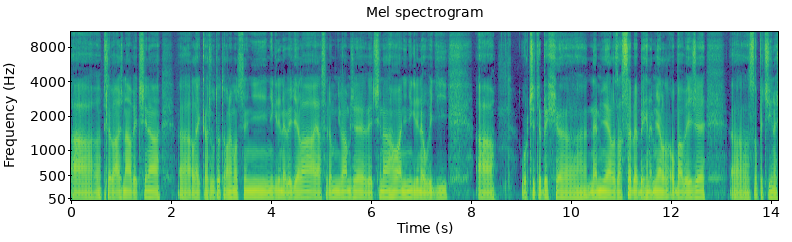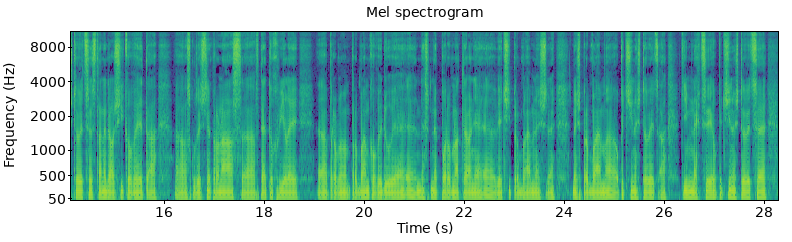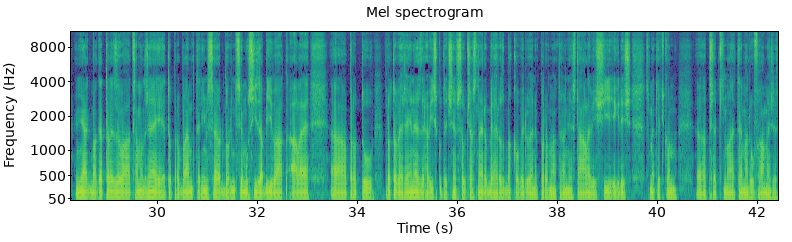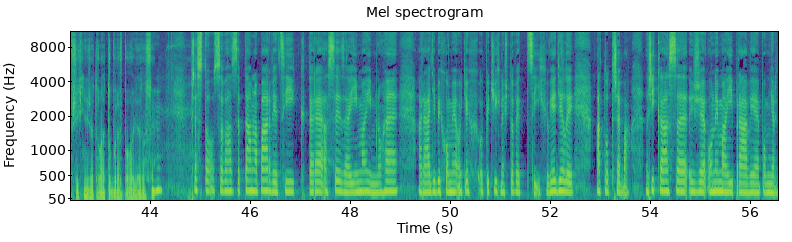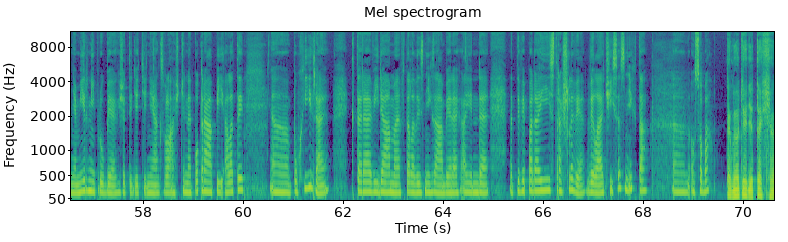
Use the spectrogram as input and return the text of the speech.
a převážná většina eh, lékařů toto onemocnění nikdy neviděla a já se domnívám, že většina ho ani nikdy neuvidí. A určitě bych eh, neměl za sebe, bych neměl obavy, že z opečí neštovice stane další covid a skutečně pro nás v této chvíli problém, problém covidu je neporovnatelně větší problém než, než problém opečí neštovic a tím nechci opečí neštovice nějak bagatelizovat. Samozřejmě je to problém, kterým se odborníci musí zabývat, ale pro, tu, pro to veřejné zdraví skutečně v současné době hrozba covidu je neporovnatelně stále vyšší, i když jsme teď před tím létem a doufáme, že všichni, že to to bude v pohodě zase. Mm-hmm. Přesto se vás zeptám na pár věcí, které asi zajímají mnohé a rádi bychom je o těch opičích neštovicích věděli. A to třeba říká se, že oni mají právě poměrně mírný průběh, že ty děti nějak zvláště nepotrápí, ale ty uh, puchýře, které vydáme v televizních záběrech a jinde, ty vypadají strašlivě. Vyléčí se z nich ta uh, osoba? Tak my o těch dětech eh,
